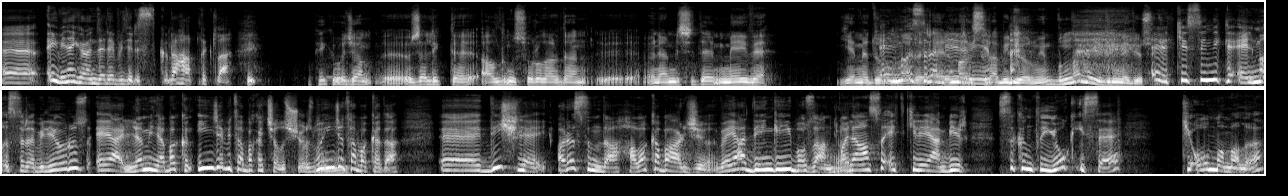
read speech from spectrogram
e, evine gönderebiliriz rahatlıkla. Peki, peki hocam e, özellikle aldığımız sorulardan e, önemlisi de meyve yeme durumları. elma miyim? ısırabiliyor muyum? Bunlarla ilgili ne diyorsunuz? Evet kesinlikle elma ısırabiliyoruz. Eğer lamine bakın ince bir tabaka çalışıyoruz. Bu ince tabakada e, dişle arasında hava kabarcığı veya dengeyi bozan, balansı etkileyen bir sıkıntı yok ise ki olmamalı,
